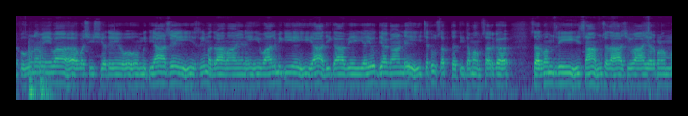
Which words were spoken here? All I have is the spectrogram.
पूर्णमेवावशिष्यते। ओमितिहासे श्रीमद् रामायणे वाल्मीकियै, आदिकाव्ये, अयोध्याकाण्डे चतुस्सप्ततितमं सर्ग। सर्वं श्रीशां सदाशिवाय अर्पणम्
